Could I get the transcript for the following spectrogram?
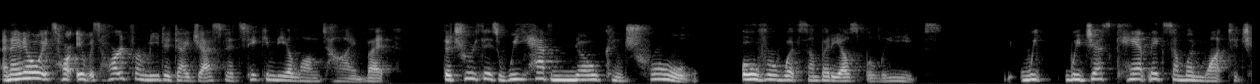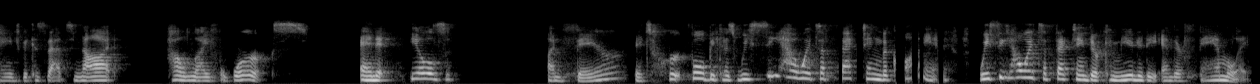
and I know it's hard, it was hard for me to digest and it's taken me a long time, but the truth is we have no control over what somebody else believes. We we just can't make someone want to change because that's not how life works. And it feels unfair, it's hurtful because we see how it's affecting the client. We see how it's affecting their community and their family.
